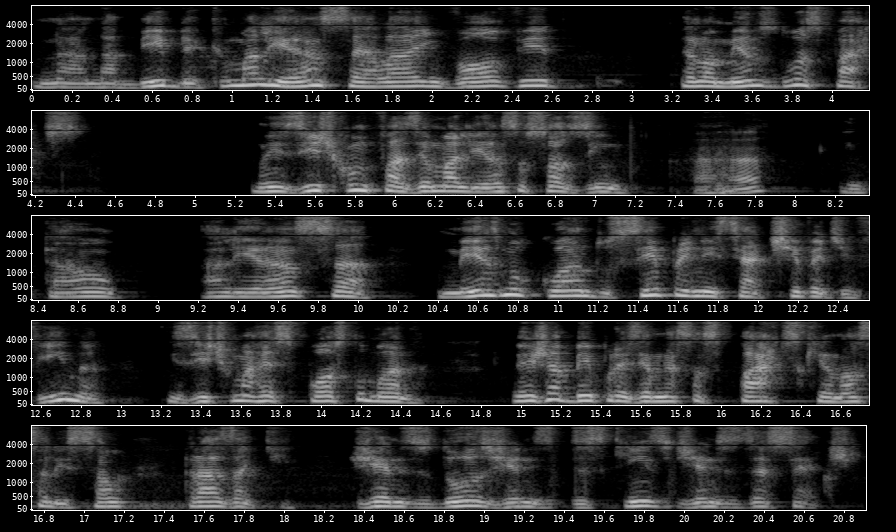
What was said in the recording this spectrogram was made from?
na, na Bíblia que uma aliança ela envolve pelo menos duas partes. Não existe como fazer uma aliança sozinho. Uhum. Então, a aliança, mesmo quando sempre a iniciativa é divina, existe uma resposta humana. Veja bem, por exemplo, nessas partes que a nossa lição traz aqui. Gênesis 12, Gênesis 15, Gênesis 17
